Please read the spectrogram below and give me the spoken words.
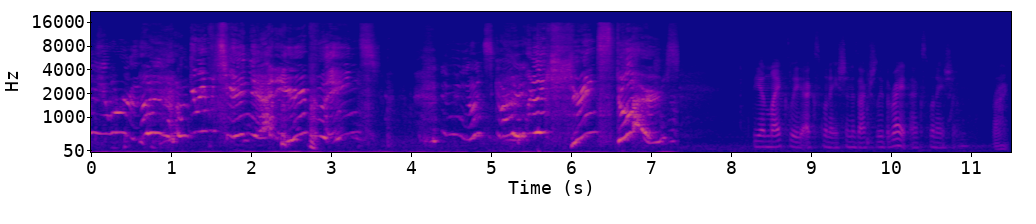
I'm doing shooting at airplanes. In the night sky, we're like shooting stars. The unlikely explanation is actually the right explanation. Right.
